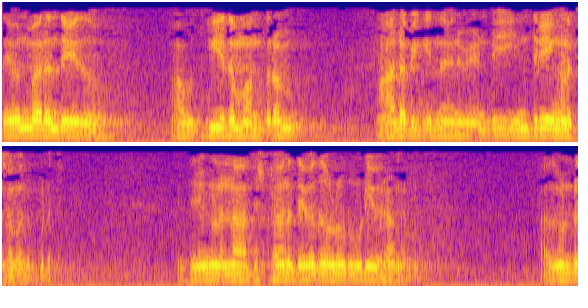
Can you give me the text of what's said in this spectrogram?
ദേവന്മാരെന്ത് ചെയ്തു? ആ ഉദ്ഗീത മന്ത്രം ആലപിക്കുന്നതിന് വേണ്ടി ഇന്ദ്രിയങ്ങളെ ചുമതലപ്പെടുത്തി ഇന്ദ്രിയങ്ങളെല്ലാം അധിഷ്ഠാന ദേവതകളോടുകൂടിയവരാണല്ലോ. അതുകൊണ്ട്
